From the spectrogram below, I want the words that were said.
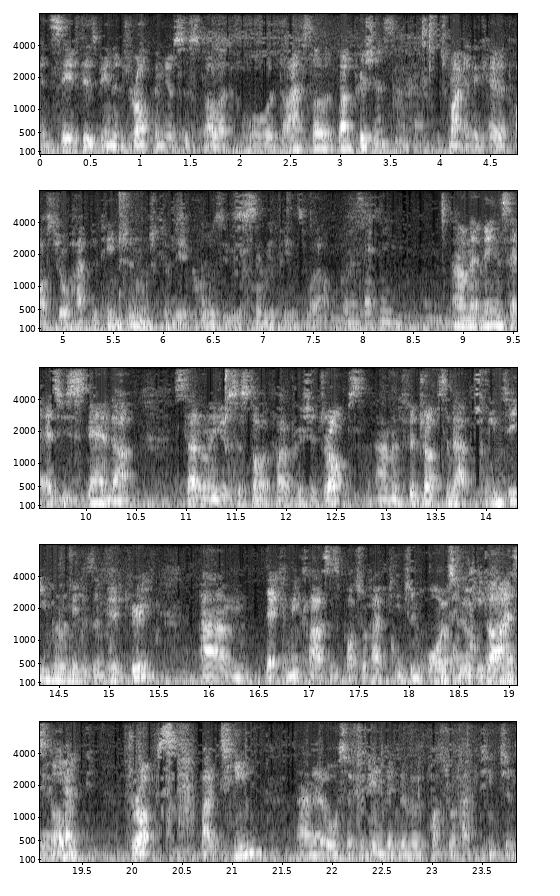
and see if there's been a drop in your systolic or diastolic blood pressures, which might indicate a postural hypertension, which could be a cause of your syncope as well. What does that mean? Um, that means that as you stand up, suddenly your systolic blood pressure drops. Um, and if it drops about 20 millimeters of mercury, um, that can be classed as postural hypertension. Or if your diastolic drops by 10, uh, that also could be indicative of postural hypertension.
